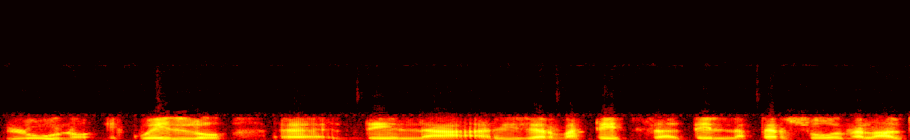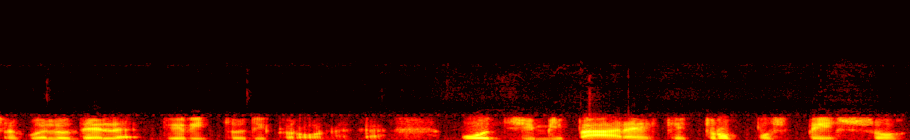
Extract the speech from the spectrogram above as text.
L'uno è quello eh, della riservatezza della persona, l'altro è quello del diritto di cronaca. Oggi mi pare che troppo spesso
